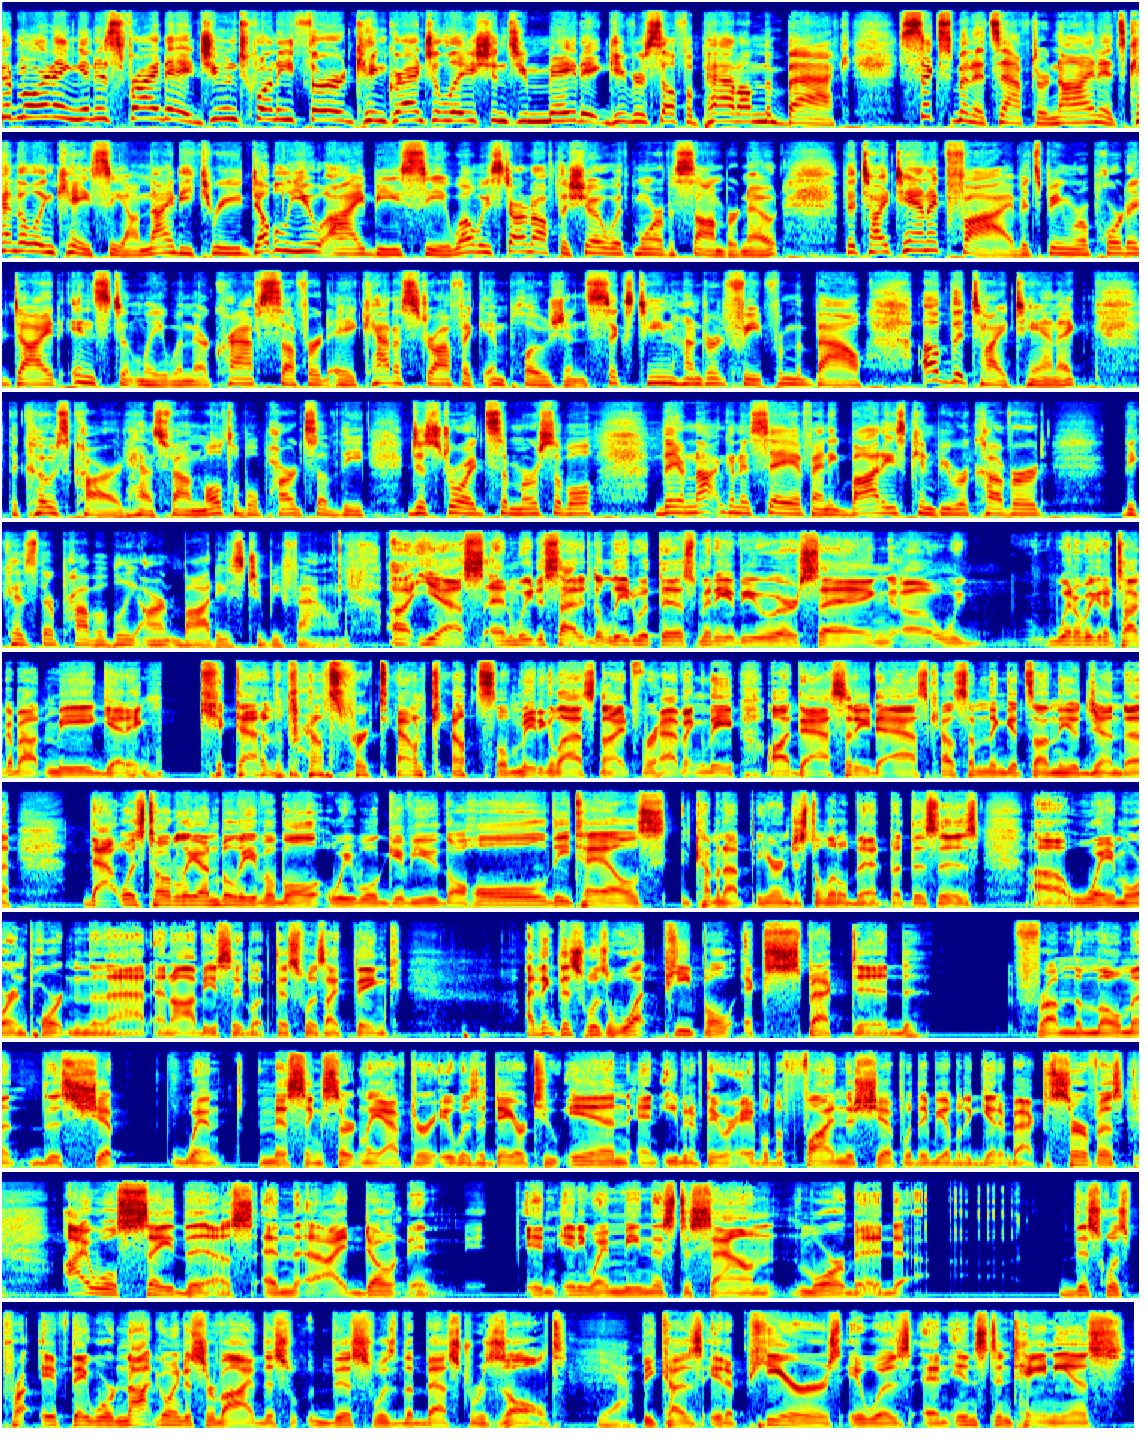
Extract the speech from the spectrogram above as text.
Good morning. It is Friday, June 23rd. Congratulations, you made it. Give yourself a pat on the back. Six minutes after nine, it's Kendall and Casey on 93 WIBC. Well, we start off the show with more of a somber note. The Titanic 5, it's being reported, died instantly when their craft suffered a catastrophic implosion 1,600 feet from the bow of the Titanic. The Coast Guard has found multiple parts of the destroyed submersible. They're not going to say if any bodies can be recovered because there probably aren't bodies to be found. Uh, yes, and we decided to lead with this. Many of you are saying, uh, "We, when are we going to talk about me getting?" Kicked out of the Brownsburg Town Council meeting last night for having the audacity to ask how something gets on the agenda. That was totally unbelievable. We will give you the whole details coming up here in just a little bit, but this is uh, way more important than that. And obviously, look, this was, I think, I think this was what people expected from the moment this ship went missing certainly after it was a day or two in and even if they were able to find the ship would they be able to get it back to surface? I will say this and i don't in, in any way mean this to sound morbid. This was if they were not going to survive this this was the best result yeah. because it appears it was an instantaneous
